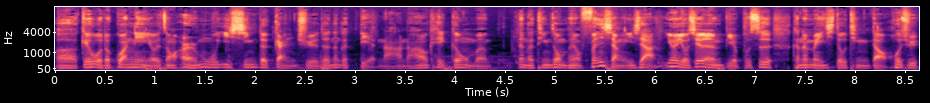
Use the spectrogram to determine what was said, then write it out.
呃，给我的观念有一种耳目一新的感觉的那个点呐、啊，然后可以跟我们那个听众朋友分享一下，因为有些人也不是可能每一集都听到，或许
